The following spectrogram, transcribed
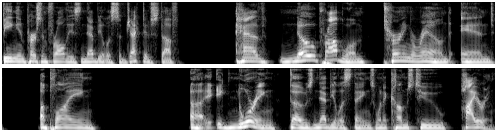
being in person for all this nebulous subjective stuff have no problem turning around and applying, uh, ignoring those nebulous things when it comes to hiring.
